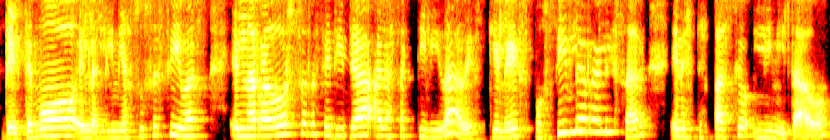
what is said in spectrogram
De este modo, en las líneas sucesivas, el narrador se referirá a las actividades que le es posible realizar en este espacio limitado,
